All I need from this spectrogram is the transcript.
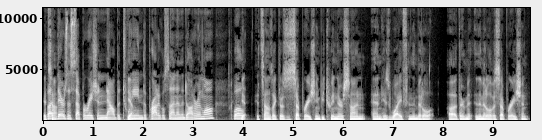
but not- there's a separation now between the prodigal son and the daughter-in-law. Well, Yeah, it sounds like there's a separation between their son and his wife in the middle uh, they're in the middle of a separation,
